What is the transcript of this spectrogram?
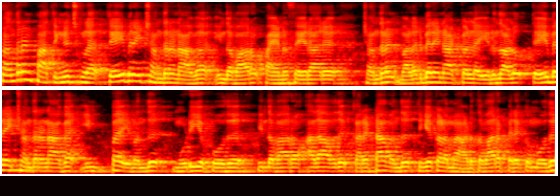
சந்திரன் பார்த்தீங்கன்னு வச்சுக்கோங்களேன் தேய்பிரை சந்திரனாக இந்த வாரம் பயணம் செய்கிறாரு சந்திரன் வளர்பிறை நாட்களில் இருந்தாலும் தேய்பிறை சந்திரனாக இப்போ வந்து முடிய போகுது இந்த வாரம். அதாவது கரெக்டாக வந்து திங்கக்கிழமை அடுத்த வாரம் பிறக்கும் போது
